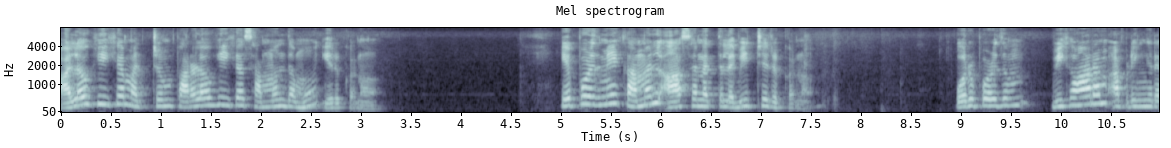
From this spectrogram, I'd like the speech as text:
அலௌகீக மற்றும் பரலௌகிக சம்பந்தமும் இருக்கணும். எப்பொழுதுமே கமல் ஆசனத்தில் வீற்றிருக்கணும். ஒரு பொழுதும் விகாரம் அப்படிங்கிற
